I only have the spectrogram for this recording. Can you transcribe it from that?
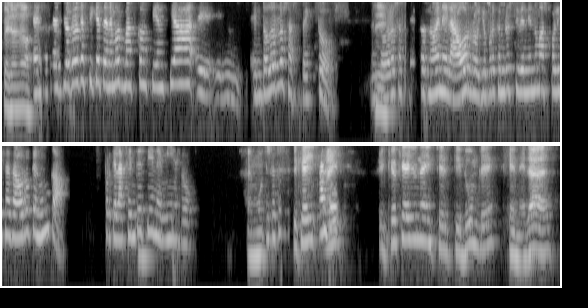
Pero no. Entonces, yo creo que sí que tenemos más conciencia eh, en, todos los aspectos. En todos los aspectos, ¿no? En el ahorro. Yo, por ejemplo, estoy vendiendo más pólizas de ahorro que nunca. Porque la gente mm. tiene miedo. Hay mucho. es que hay, creo que hay una incertidumbre general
